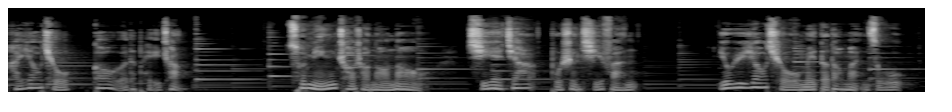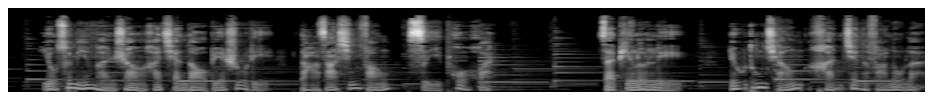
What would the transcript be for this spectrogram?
还要求高额的赔偿。村民吵吵闹闹，企业家不胜其烦。由于要求没得到满足，有村民晚上还潜到别墅里打砸新房，肆意破坏。在评论里，刘东强罕见的发怒了。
